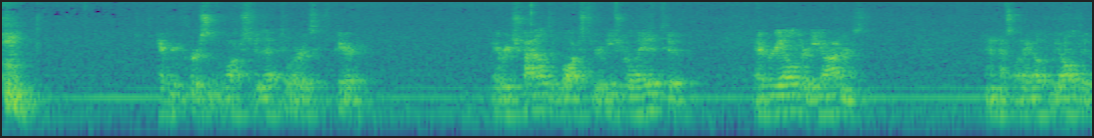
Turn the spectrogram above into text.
every person who walks through that door is his peer. Every child that walks through he's related to. Every elder he honors. And that's what I hope we all do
